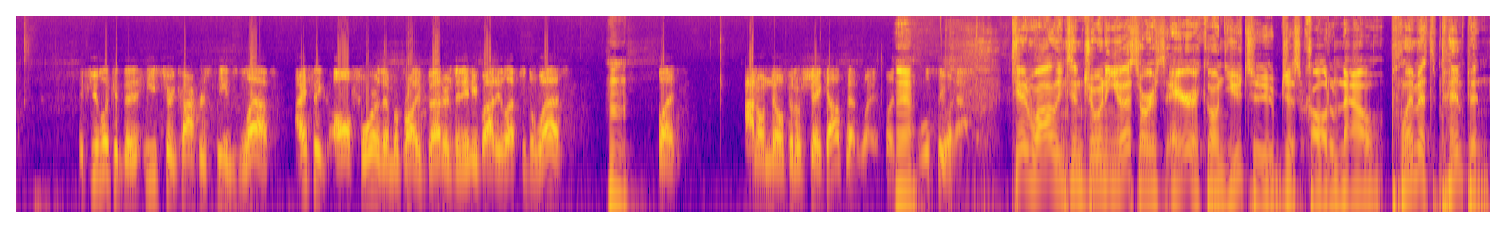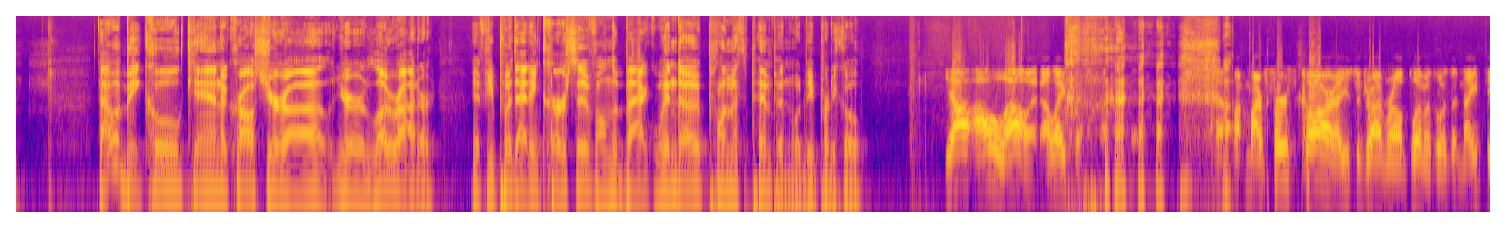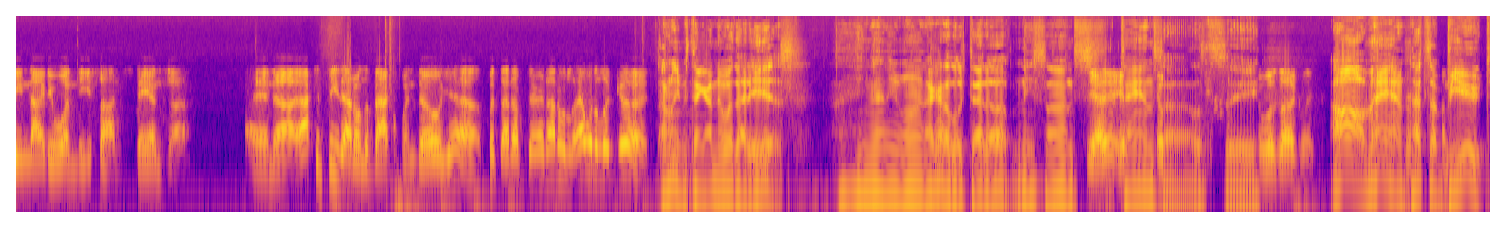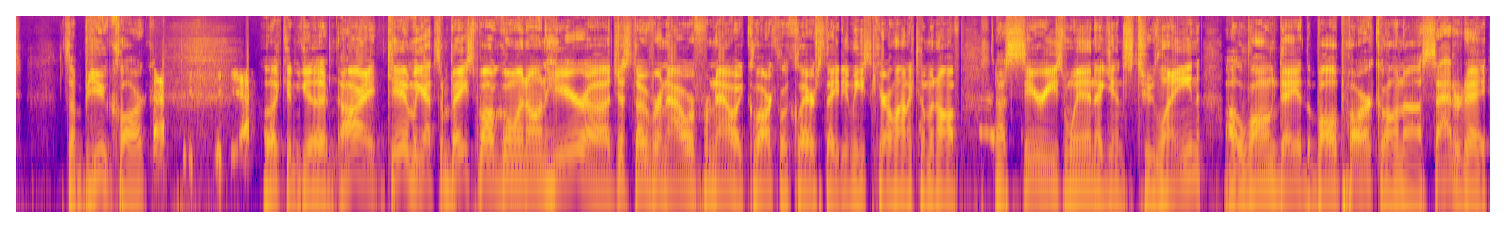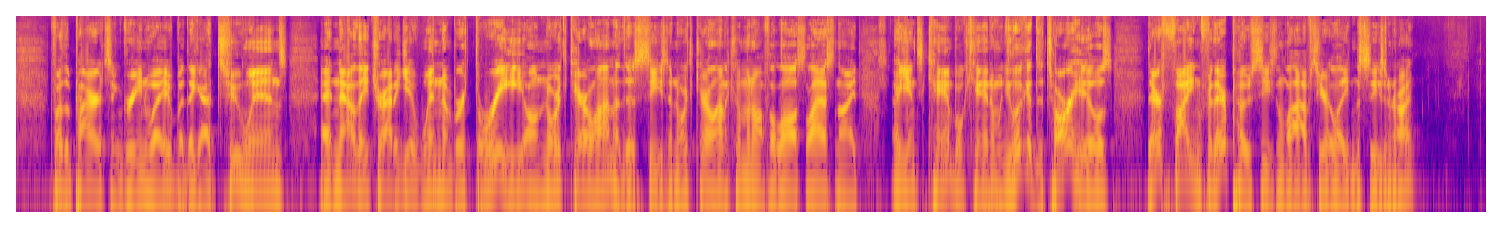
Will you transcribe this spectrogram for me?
if you look at the Eastern Conference teams left, I think all four of them are probably better than anybody left in the West. Hmm. But I don't know if it'll shake out that way, but Yeah. we'll see what happens. Ken Watlington joining us, or as Eric on YouTube just called him now, Plymouth Pimpin. That would be cool, Ken, across your uh, your lowrider. If you put that in cursive on the back window, Plymouth Pimpin would be pretty cool. Yeah, I'll allow it. I like that. Uh, my, my first car I used to drive around Plymouth was a 1991 Nissan Stanza, and uh, I could see that on the back window. Yeah, put that up there. That would that would have looked good. I don't even think I know what that is. 1991. I got to look that up. Nissan Yeah, it- Stanza. Let's see. It was ugly. Oh man, that's a beaut. It's a beaut, Clark. yeah. Looking good. All right, Kim, we got some baseball going on here. Uh, just over an hour from now at Clark LeClair Stadium, East Carolina coming off a series win against Tulane. A long day at the ballpark on uh, Saturday for the Pirates and Green Wave, but they got two wins, and now they try to get win number three on North Carolina this season. North Carolina coming off a loss last night against Campbellton. And when you look at the Tar Heels, they're fighting for their postseason lives here late in the season, right?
